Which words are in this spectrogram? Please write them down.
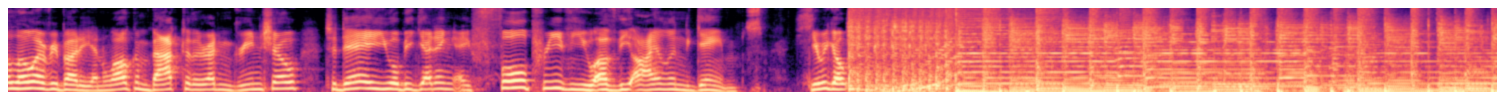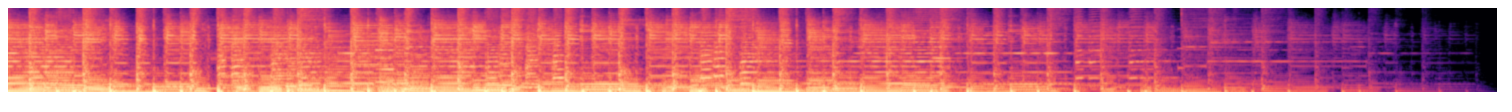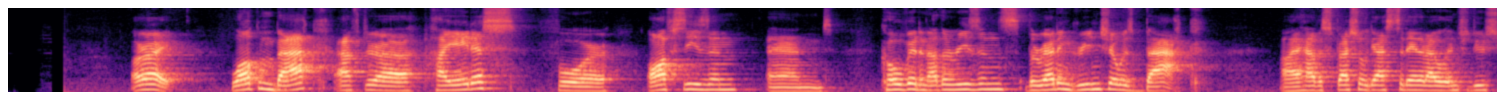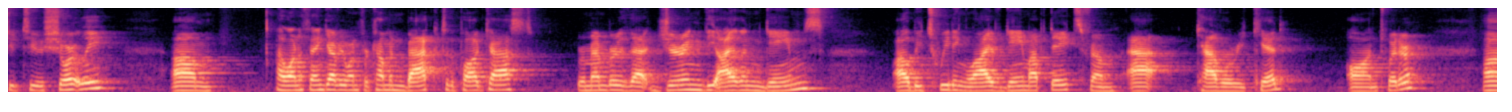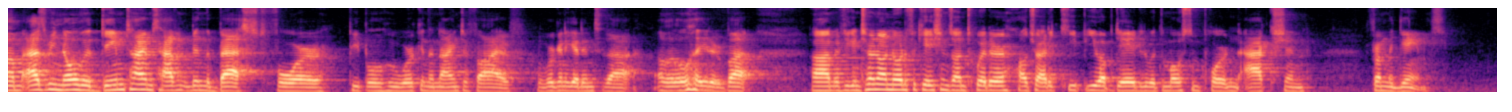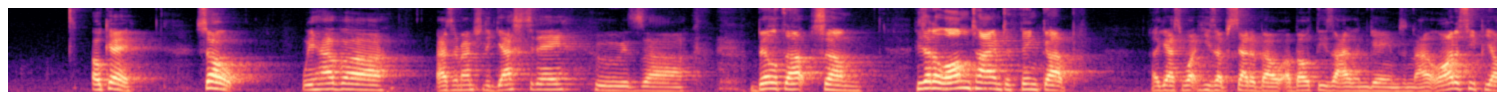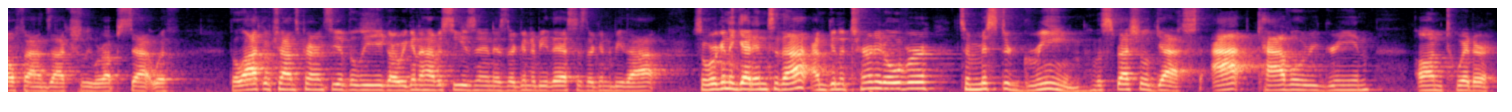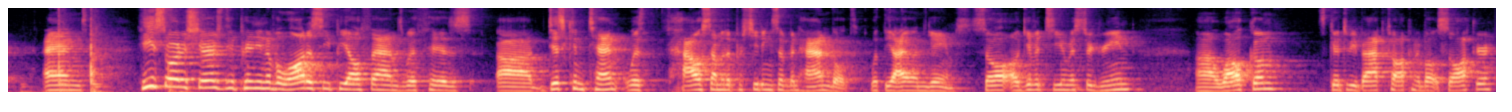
Hello, everybody, and welcome back to the Red and Green Show. Today, you will be getting a full preview of the Island Games. Here we go. Welcome back after a hiatus for off season and COVID and other reasons. The Red and Green Show is back. I have a special guest today that I will introduce you to shortly. Um, I want to thank everyone for coming back to the podcast. Remember that during the Island Games, I'll be tweeting live game updates from at Cavalry Kid on Twitter. Um, as we know, the game times haven't been the best for people who work in the nine to five. We're going to get into that a little later, but um, if you can turn on notifications on Twitter, I'll try to keep you updated with the most important action from the games. Okay, so we have, uh, as I mentioned, a guest today who is uh, built up some. He's had a long time to think up I guess what he's upset about about these island games, and a lot of CPL fans actually were upset with the lack of transparency of the league. Are we going to have a season? Is there going to be this? Is there going to be that? So we're going to get into that. I'm going to turn it over to Mr. Green, the special guest at Cavalry Green on Twitter, and he sort of shares the opinion of a lot of CPL fans with his uh, discontent with how some of the proceedings have been handled with the island games. So I'll give it to you, Mr. Green. Uh, welcome. It's good to be back talking about soccer,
